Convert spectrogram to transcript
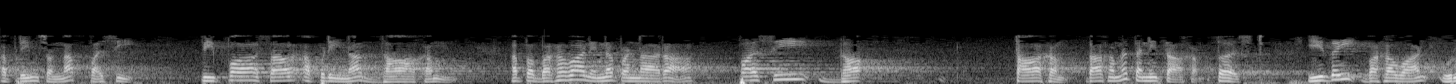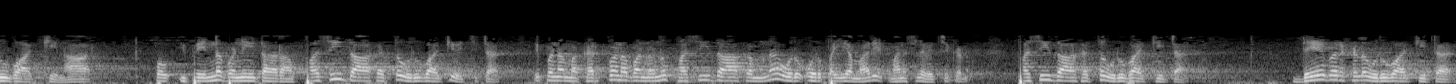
அப்படின்னு சொன்னா பசி. பிபாசா அப்படின்னா தாகம். அப்ப பகவான் என்ன பண்ணாரா பசி தா தாகம். தாகம்னா தனி தாகம் தர்ஸ்ட் இதை பகவான் உருவாக்கினார். இப்போ இப்ப என்ன பண்ணிட்டாராம்? பசி தாகத்தை உருவாக்கி வச்சுட்டார். இப்ப நம்ம கற்பனை பண்ணணும் பசி தாகம்னா ஒரு ஒரு பையன் மாதிரி மனசுல வச்சுக்கணும். பசி தாகத்தை உருவாக்கிட்டார். தேவர்களை உருவாக்கிட்டார்.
